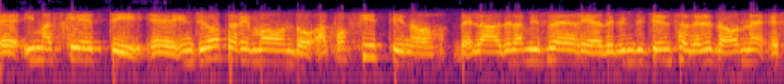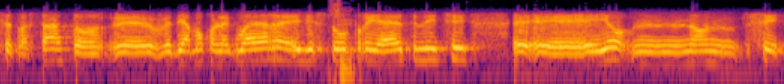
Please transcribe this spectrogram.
eh, i maschietti eh, in giro per il mondo approfittino della, della miseria e dell'indigenza delle donne è sempre stato. Eh, vediamo con le guerre gli stupri sì. etnici. io mh, mm, non, sì,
